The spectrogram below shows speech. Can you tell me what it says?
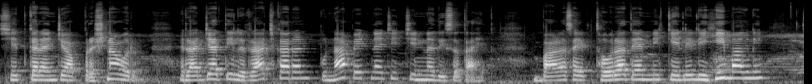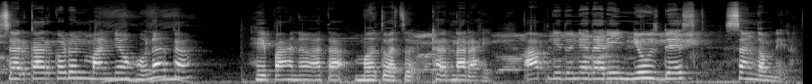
शेतकऱ्यांच्या प्रश्नावरून राज्यातील राजकारण पुन्हा पेटण्याची चिन्ह दिसत आहेत. बाळासाहेब थोरात यांनी केलेली ही मागणी सरकारकडून मान्य होणार का? हे पाहणं आता महत्त्वाचं ठरणार आहे. आपली दुनियादारी न्यूज डेस्क संगमनेर.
